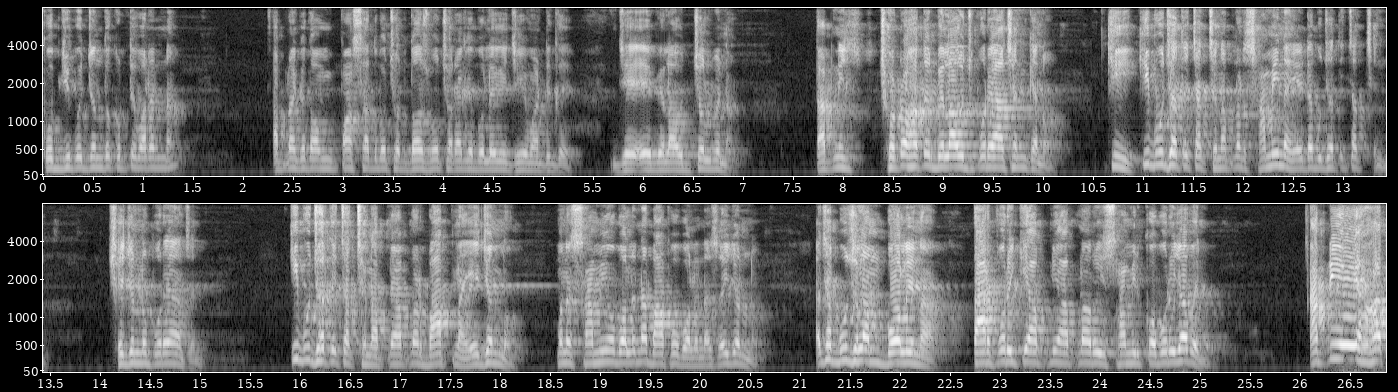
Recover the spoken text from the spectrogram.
কবজি পর্যন্ত করতে পারেন না? আপনাকে তো আমি পাঁচ সাত বছর, দশ বছর আগে বলে গেছি এই মাটিতে যে এ ব্লাউজ চলবে না। তা আপনি ছোট হাতের ব্লাউজ পরে আছেন কেন? কি কি বুঝাতে চাচ্ছেন? আপনার স্বামী নাই, এটা বুঝাতে চাচ্ছেন? সেজন্য পরে আছেন। কি বুঝাতে চাচ্ছেন আপনি? আপনার বাপ নাই এই জন্য মানে স্বামীও বলে না, বাপও বলে না সেই জন্য আচ্ছা বুঝলাম, বলে না। তারপরে কি আপনি আপনার ওই স্বামীর কবরে যাবেন? আপনি এই হাত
